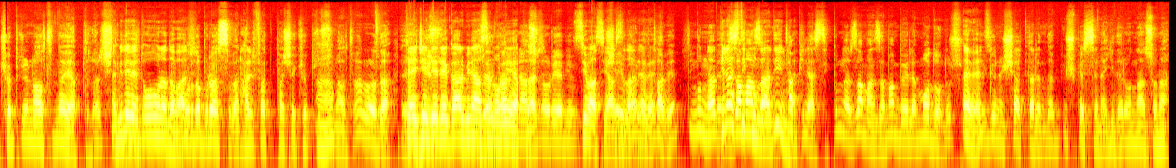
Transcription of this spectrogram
köprünün altında yaptılar. İşte bir de evet o orada var. Burada burası var. Halifat Paşa Köprüsü'nün altı var. Orada. e, TCD'de gar binasını oraya yaptılar. oraya bir Sivas şey yazdılar, vardı. evet. Tabii. Bunlar e, Plastik zaman bunlar değil mi? Tabii plastik. Bunlar zaman zaman böyle mod olur. Evet. Günün şartlarında 3-5 sene gider. Ondan sonra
